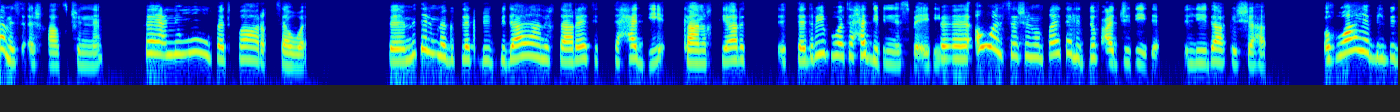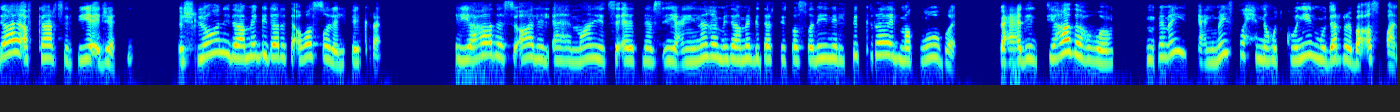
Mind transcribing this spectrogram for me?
خمس أشخاص كنا. فيعني مو فد فارق سوى. فمثل ما قلت لك بالبداية أنا اختاريت التحدي كان اختيار التدريب هو تحدي بالنسبة لي. فأول session انطيته للدفعة الجديدة اللي ذاك الشهر. هواية بالبداية أفكار سلبية إجتني. شلون إذا ما قدرت أوصل الفكرة؟ هي هذا السؤال الأهم أنا سألت نفسي يعني نغم إذا ما قدرتي توصلين الفكرة المطلوبة. بعد أنت هذا هو ما يعني ما يصح إنه تكونين مدربة أصلا.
